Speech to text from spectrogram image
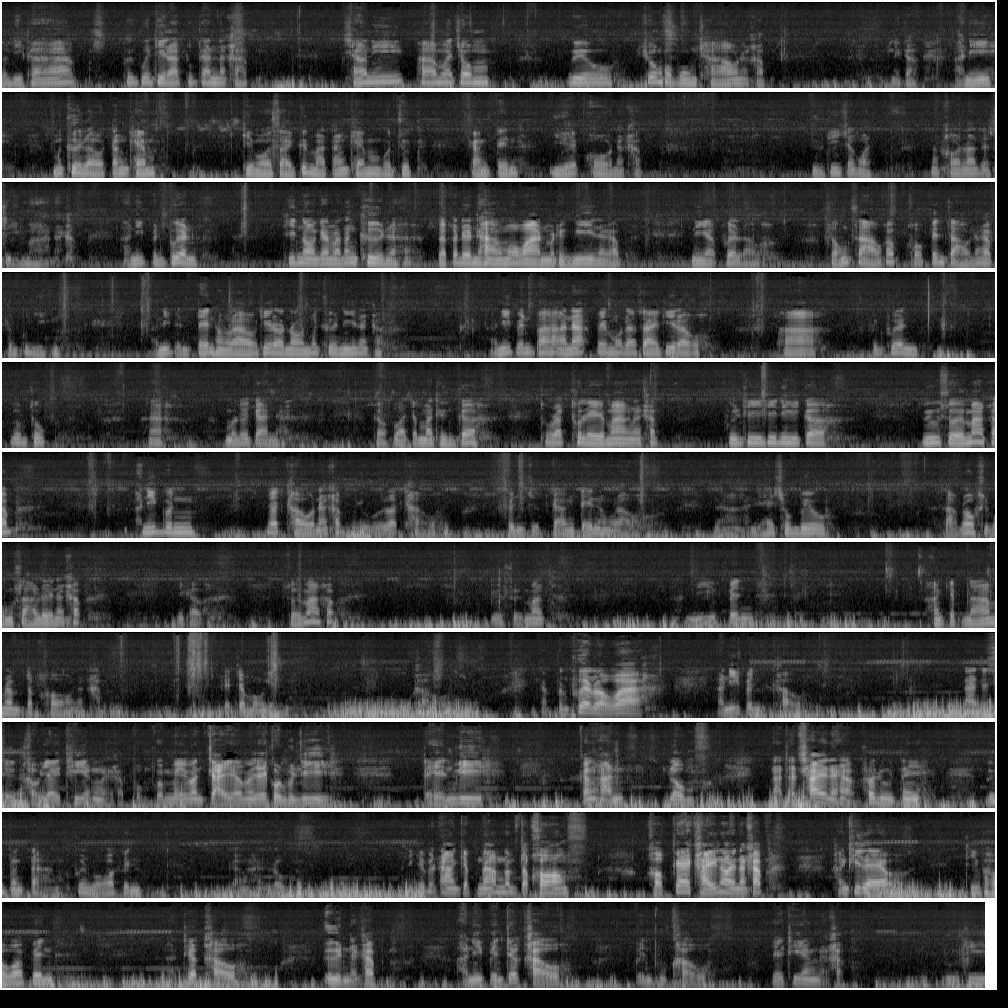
สวัสดีครับเพื่อนเพื่อนที่รักทุกท่านนะครับ เช้านี้พามาชมวิวช่วงหกโมงเช้านะครับนี่ครับ อันนี้เมื่อคืนเราตั้งแคมป์ขี่มอเตอร์ไซค์ขึ้นมาตั้งแคมป์บนจุดกลางเต็นท์ UFO นะครับ อยู่ที่จังหวัดนครราชสีมานะครับ อันนี้เป็นเพื่อนที่นอนกันมาตั้งคืนนะฮะแล้วก็เดินทางเมื่อวานมาถึงนี่นะครับ นี่ครับเพื่อนเรา สองสาวครับเขาเป็นสาวนะครับ เป็นผู้หญิง อันนี้เป็นเต็นท์ของเราที่เรานอนเมื่อคืนนี้นะครับ อันนี้เป็นพาหนะ เป็นมอเตอร์ไซค์ที่เราพาเป็นเพื่อนร่วมทุกข์นะมาด้วยกันนะก็กว่าจะมาถึงก็ทุรักทุเลมากนะครับ พื้นที่ที่นี่ก็วิวสวยมากครับ อันนี้บนยอดเขานะครับ อยู่ยอดเขา เป็นจุดกลางเต็นท์ของเรา นะนี่ให้ชมวิวสามร้อยหกสิบองศาเลยนะครับ นี่ครับ สวยมากครับวิวสวยมากอันนี้เป็นอ่างเก็บน้ำลำตะคองนะครับ ก็จะมองเห็นภูเขานเพื่อนๆบอกว่า อันนี้เป็นเขา น่าจะชื่อเขาใหญ่เที่ยงนะครับ ผมก็ไม่มั่นใจว่าไม่ใช่คนพื้นที่ แต่เห็นมีกังหันลม จะใช่นะครับเพราะดูในรูปต่างๆ เพื่อนบอกว่าเป็นกังหันลมอันนี้ก็เป็นอ่างเก็บน้ำลำตะคอง ขอแก้ไขหน่อยนะครับ ครั้งที่แล้วที่บอกว่าเป็นเทือกเขาอื่นนะครับ อันนี้เป็นเทือกเขาเป็นภูเขาใหญ่เที่ยงนะครับ อยู่ที่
